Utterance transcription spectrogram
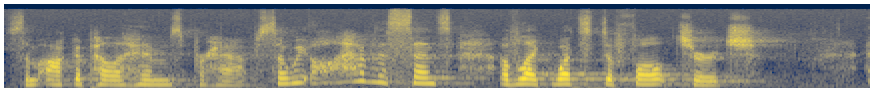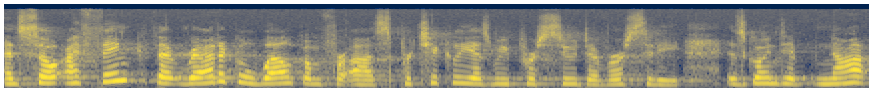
some a cappella hymns perhaps. So we all have this sense of like what's default church. And so I think that radical welcome for us, particularly as we pursue diversity, is going to not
